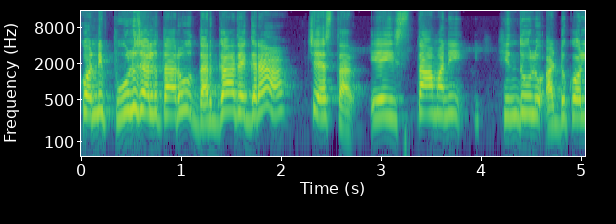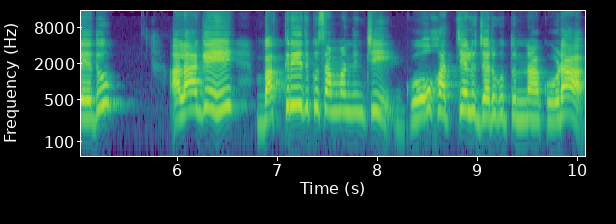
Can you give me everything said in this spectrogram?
కొన్ని పూలు జల్లుతారు దర్గా దగ్గర చేస్తారు. ఏ ఇస్తామని హిందువులు అడ్డుకోలేదు. అలాగే బక్రీద్కు సంబంధించి గోహత్యలు జరుగుతున్నా కూడా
